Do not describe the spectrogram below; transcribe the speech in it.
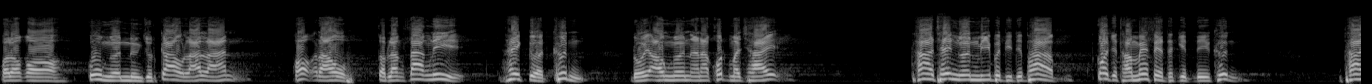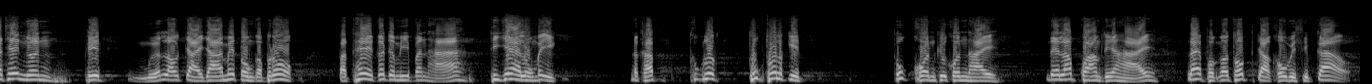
พรกกู้เงิน 1.9 ล้านล้าน เพราะเรา กำลังสร้างหนี้ให้เกิดขึ้น โดยเอาเงินอนาคตมาใช้ ถ้าใช้เงินมีประสิทธิภาพก็จะทำให้เศรษฐกิจดีขึ้น ถ้าใช้เงินผิดเหมือนเราจ่ายยาไม่ตรงกับโรค ประเทศก็จะมีปัญหาที่แย่ลงไปอีกนะครับ ทุกทุกธุรกิจทุกคนคือคนไทยได้รับความเสียหายและผลกระทบจากโควิด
